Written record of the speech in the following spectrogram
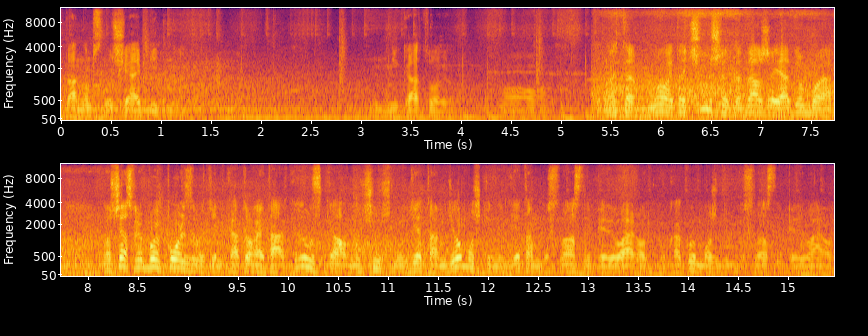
в данном случае обидно. Готовил. Вот. Это, ну, это чушь, это даже, я думаю, но сейчас любой пользователь, который это открыл, сказал, ну чушь, ну где там Демушкин где там государственный переворот? Ну какой может быть государственный переворот?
